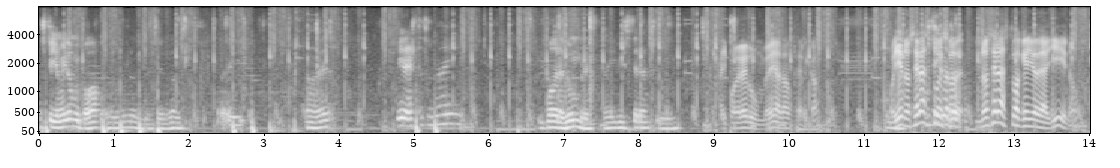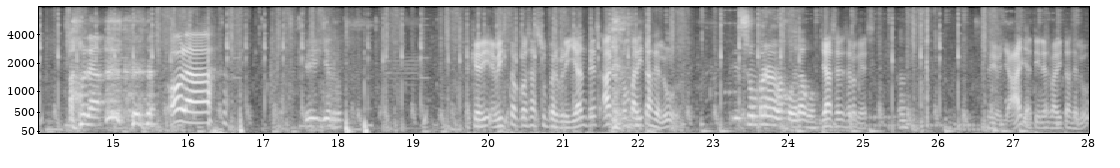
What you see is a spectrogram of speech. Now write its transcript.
Hostia, yo me he ido muy para abajo. Ay. A ver. Mira, esta zona hay. podredumbre. Hay vísceras y. Hay podredumbre ya tan cerca. Oye, ¿no serás tú eso? de- No serás tú aquello de allí, ¿no? ¡Hola! ¡Hola! ¡Eh, hierro! Es que he visto cosas súper brillantes. Ah, que son varitas de luz. Son para abajo del agua. Ya sé, sé lo que es. Ah. Digo, ¿ya? ¿Ya tienes varitas de luz?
